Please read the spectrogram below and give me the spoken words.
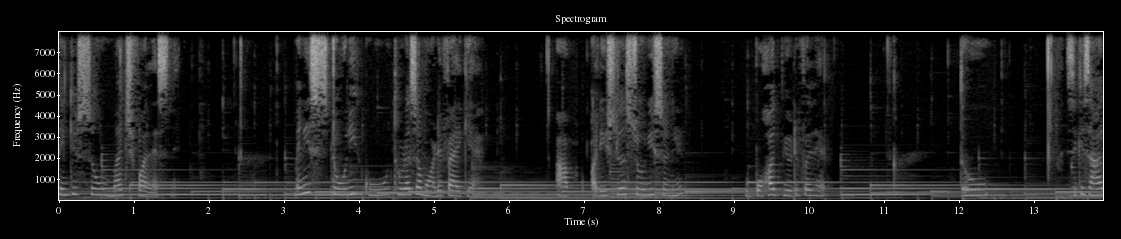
thank you so much for listening मैंने इस स्टोरी को थोड़ा सा मॉडिफाई किया है। आप ओरिजिनल स्टोरी सुनिए, वो बहुत ब्यूटीफुल है। तो इसी के साथ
